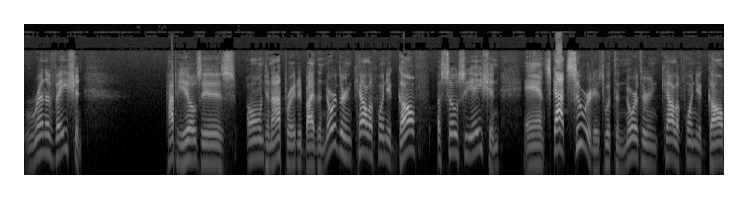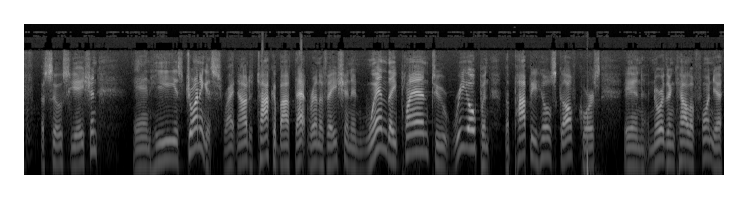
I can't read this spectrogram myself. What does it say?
renovation. Poppy Hills is owned and operated by the Northern California Golf Association, and Scott Seward is with the Northern California Golf Association, and he is joining us right now to talk about that renovation and when they plan to reopen the Poppy Hills Golf Course in Northern California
